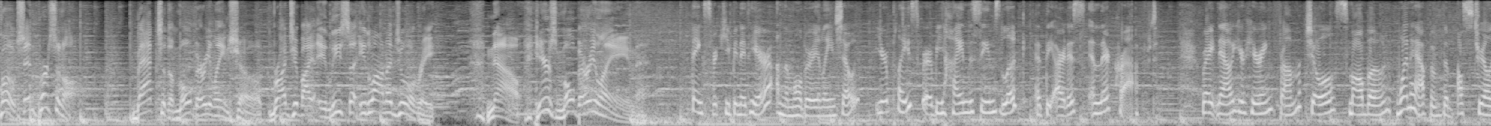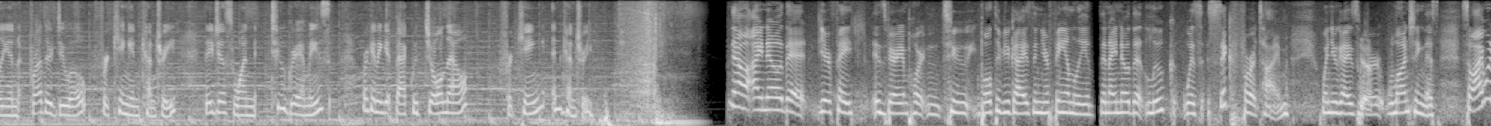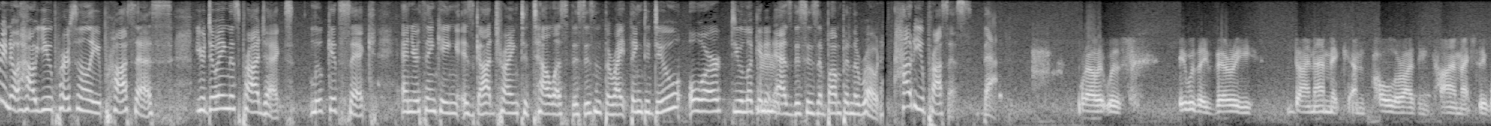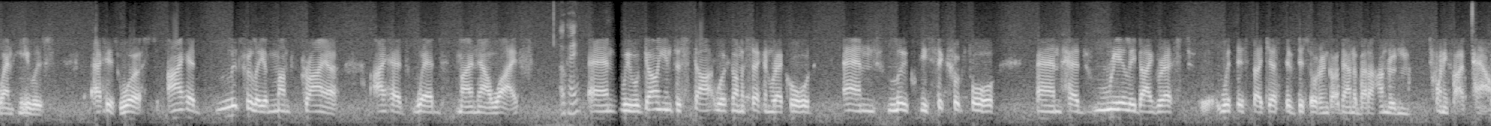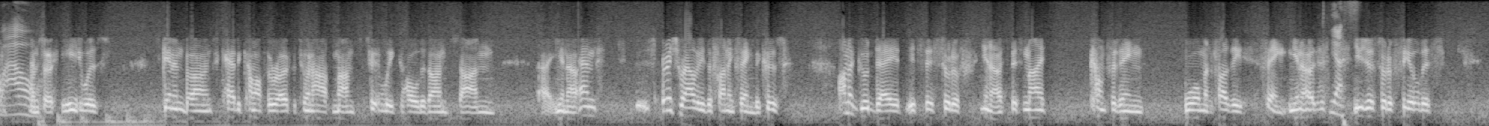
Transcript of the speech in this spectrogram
close and personal. Back to the Mulberry Lane Show, brought to you by Elisa Ilana Jewelry. Now, here's Mulberry Lane. Thanks for keeping it here on the Mulberry Lane Show, your place for a behind the scenes look at the artists and their craft. Right now, you're hearing from Joel Smallbone, one half of the Australian brother duo for King and Country. They just won two Grammys. We're going to get back with Joel now for King and Country. Now, I know that your faith is very important to both of you guys and your family. And I know that Luke was sick for a time when you guys Yeah. were launching this. So I want to know how you personally process. You're doing this project, Luke gets sick, and you're thinking, is God trying to tell us this isn't the right thing to do? Or do you look at it mm-hmm. as this is a bump in the road? How do you process that? Well, it was it was a very dynamic and polarizing time actually when he was at his worst. I had literally a month prior, I had wed my now wife, Okay. and we were going in to start working on a second record. And Luke, he's six foot four, and had really digressed with this digestive disorder and got down to about 125 pounds. Wow. And so he was skin and bones, had to come off the road for two and a half months, too weak to hold his own son, uh, you know. And spirituality is a funny thing because on a good day, it, it's this sort of, you know, it's this nice, comforting, warm and fuzzy thing, you know. Yes. You just sort of feel this,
